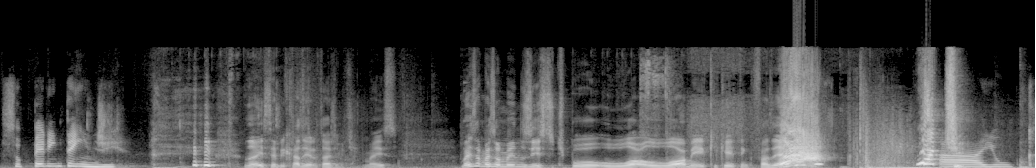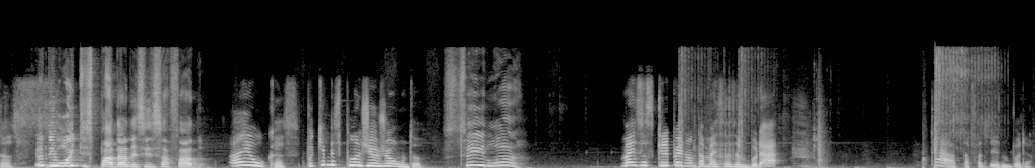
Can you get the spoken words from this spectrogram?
Super entendi. Não, isso é brincadeira, tá, gente? Mas. Mas é mais ou menos isso. Tipo, o, o homem, o que, que ele tem que fazer? Ah! What? Ai, Lucas. Eu dei oito espadadas nesse safado. Ai, Lucas, por que me explodiu junto? Sei lá. Mas os creeper não tá mais fazendo buraco? Tá, tá fazendo buraco.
